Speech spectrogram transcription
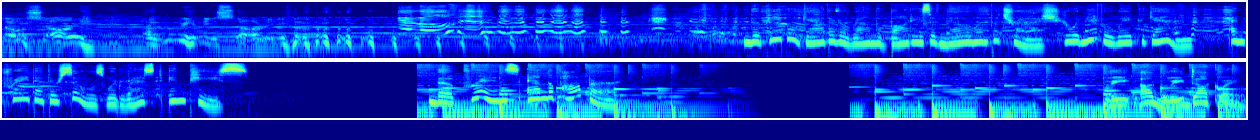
so sorry. I'm really sorry. The people gathered around the bodies of Nello and Patrash, who would never wake again, and prayed that their souls would rest in peace. The Prince and the Pauper. The Ugly Duckling.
